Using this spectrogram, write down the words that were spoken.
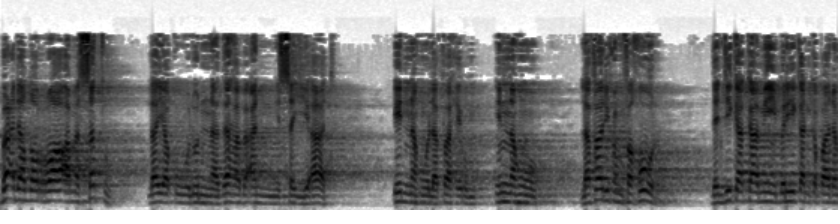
ba'da dharra'a massathu la yaqulunna dhahaba anni sayyi'at." innahu lafahirum innahu lafarihum fakhur. Dan jika kami berikan kepada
